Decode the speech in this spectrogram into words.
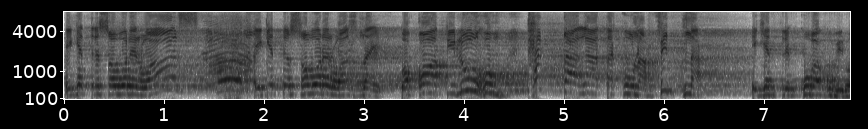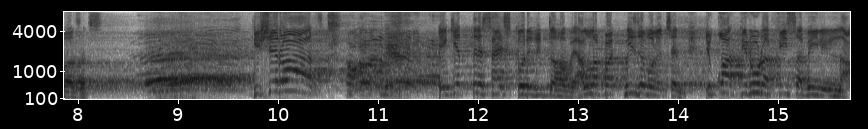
এই ক্ষেত্রে সবরের ওয়াজ? এই ক্ষেত্রে সবরের ওয়াজ নাই। ওয়াকাতিলুহুম হাত্তা লা তাকুনা ফিতনা। এই কুবাকুবির ওয়াজ আছে। কিসের ওয়াজ? এক্ষেত্রে সাইজ করে দিতে হবে। আল্লাহ পাক নিজে বলেছেন ইকাতিলুনা ফি সাবিলিল্লাহ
